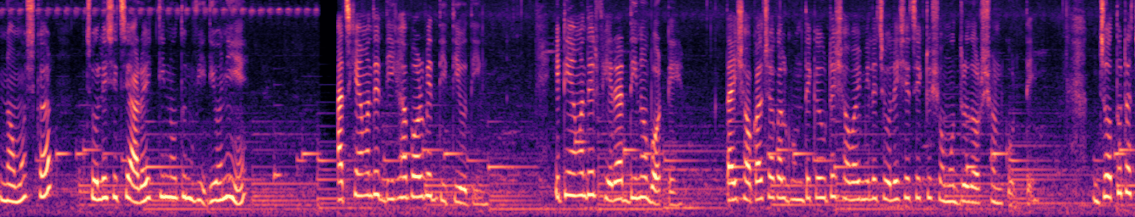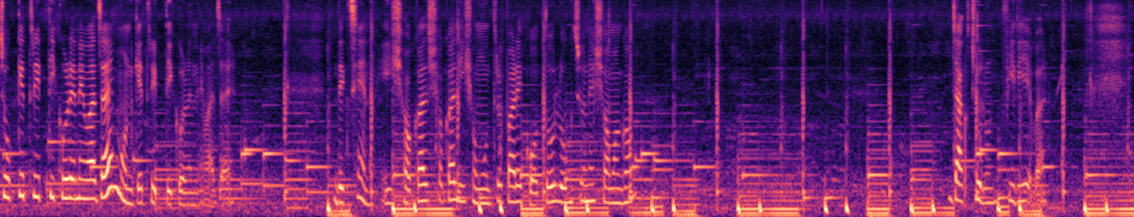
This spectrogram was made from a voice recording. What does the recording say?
নমস্কার, চলে এসেছি আরও একটি নতুন ভিডিও নিয়ে। আজকে আমাদের দীঘা পর্বের দ্বিতীয় দিন। এটি আমাদের ফেরার দিনও বটে। তাই সকাল সকাল ঘুম থেকে উঠে সবাই মিলে চলে এসেছে একটু সমুদ্র দর্শন করতে। যতটা চোখকে তৃপ্তি করে নেওয়া যায়, মনকে তৃপ্তি করে নেওয়া যায়। দেখছেন, এই সকাল সকাল এই সমুদ্র পাড়ে কত লোকজনের সমাগম। যাক, চলুন, ফিরি এবার।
